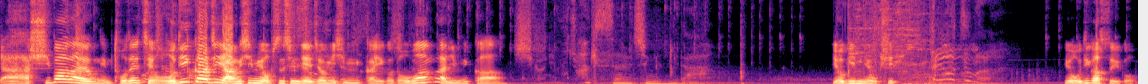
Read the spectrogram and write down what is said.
야, 쉬바나 형님 도대체 어디까지 양심이 없으실 예정이십니까? 이거 너무한 거 아닙니까? 여기 있니 혹시? 이거 어디 갔어 이거?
